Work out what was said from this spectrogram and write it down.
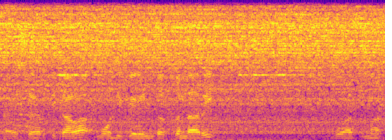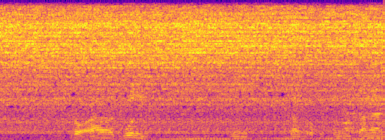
KSR Tikala mau dikirim ke Kendari buat Mas Pro Agun ini proses pemasangan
